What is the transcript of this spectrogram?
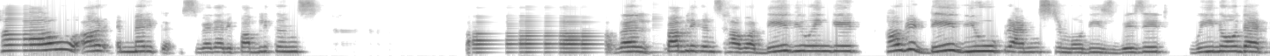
how are Americans, whether Republicans, uh, well, Republicans, how are they viewing it? How did they view Prime Minister Modi's visit? We know that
